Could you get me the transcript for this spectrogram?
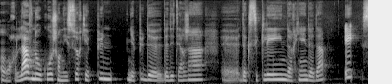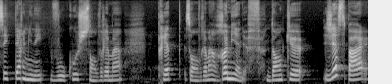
On lave nos couches, on est sûr qu'il n'y a plus, de, détergent, euh, d'oxycline, de rien dedans. Et c'est terminé. Vos couches sont vraiment prêtes, sont vraiment remis à neuf. Donc, euh, j'espère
